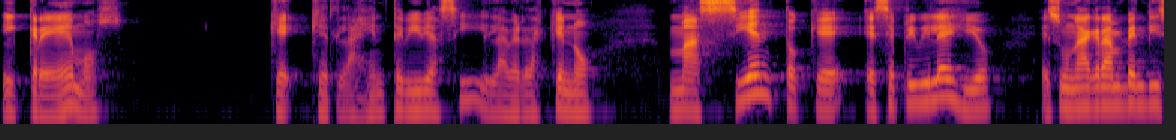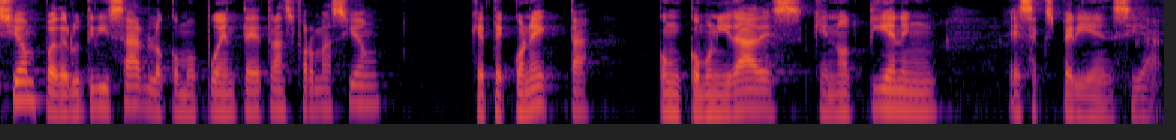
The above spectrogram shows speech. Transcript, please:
y creemos que, que la gente vive así y la verdad es que no. Más siento que ese privilegio es una gran bendición poder utilizarlo como puente de transformación que te conecta con comunidades que no tienen esa experiencia.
